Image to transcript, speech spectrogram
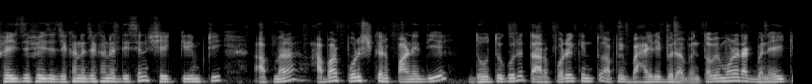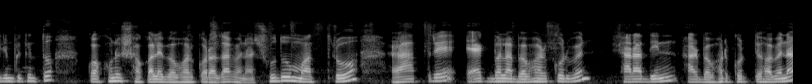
ফেজে ফেজে যেখানে যেখানে দিয়েছেন সেই ক্রিমটি আপনারা আবার পরিষ্কার পানি দিয়ে ধৌত করে তারপরে কিন্তু আপনি বাইরে বেরোবেন। তবে মনে রাখবেন, এই ক্রিমটি কিন্তু কখনোই সকালে ব্যবহার করা যাবে না। শুধুমাত্র রাত্রে একবেলা ব্যবহার করবেন সারা দিন আর ব্যবহার করতে হবে না।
